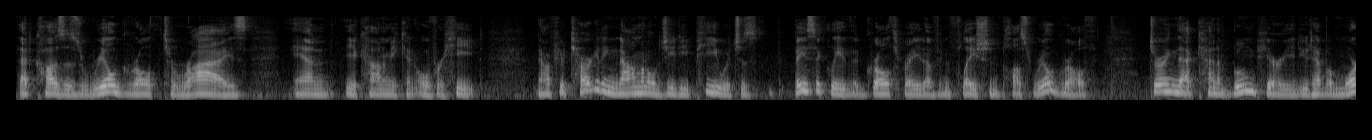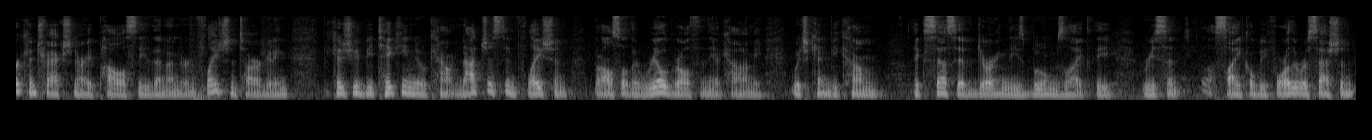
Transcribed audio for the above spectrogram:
That causes real growth to rise and the economy can overheat. Now, if you're targeting nominal GDP, which is basically the growth rate of inflation plus real growth, during that kind of boom period, you'd have a more contractionary policy than under inflation targeting because you'd be taking into account not just inflation, but also the real growth in the economy, which can become excessive during these booms like the recent cycle before the recession,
